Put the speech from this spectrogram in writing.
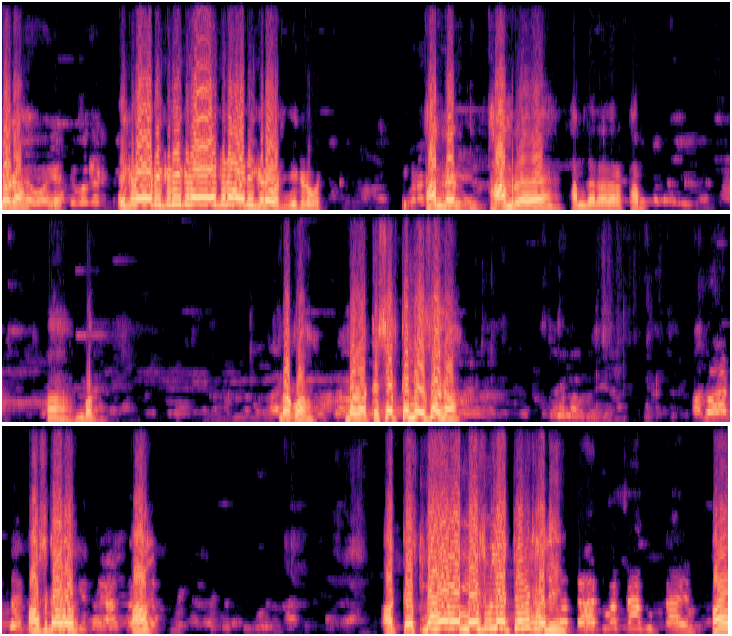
बघा. रे. इकडे वाट इकडे इकडे इकडे वाट इकडे वाट इकडे वाट थांब तर थांब रे. थांब जरा जरा थांब. हा बघ. नको बघा कशात कमी आहे सांगा. असं का बघ हा? आ, कस नाही रे, म्हैस बी लागते ना खाली. हा।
